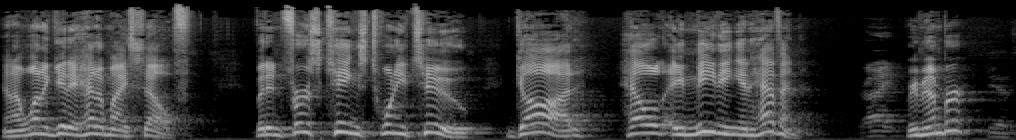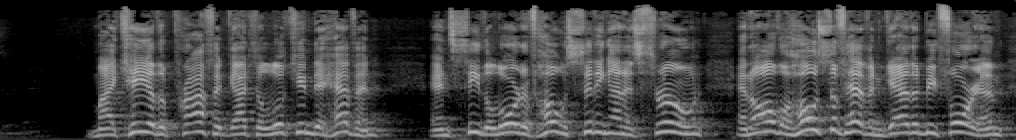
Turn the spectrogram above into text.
And I want to get ahead of myself. But in 1 Kings 22, God held a meeting in heaven. Right. Remember? Yes. Micaiah the prophet got to look into heaven and see the Lord of hosts sitting on his throne and all the hosts of heaven gathered before him.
